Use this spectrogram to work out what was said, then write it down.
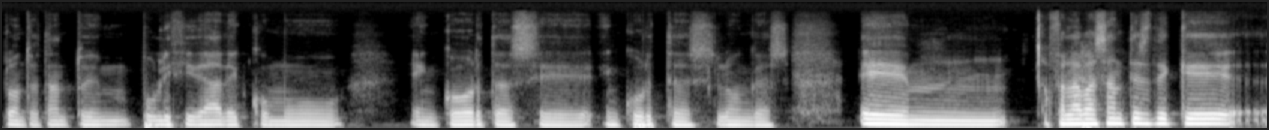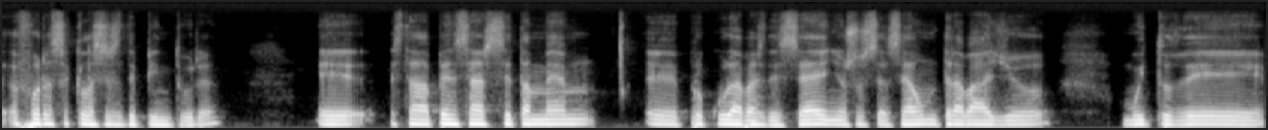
pronto, tanto en publicidade como en cortas, eh, en curtas, longas, eh, falabas antes de que foras a clases de pintura. Eh, estaba a pensar se tamén eh, procurabas deseños, ou seja, se é un traballo moito de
